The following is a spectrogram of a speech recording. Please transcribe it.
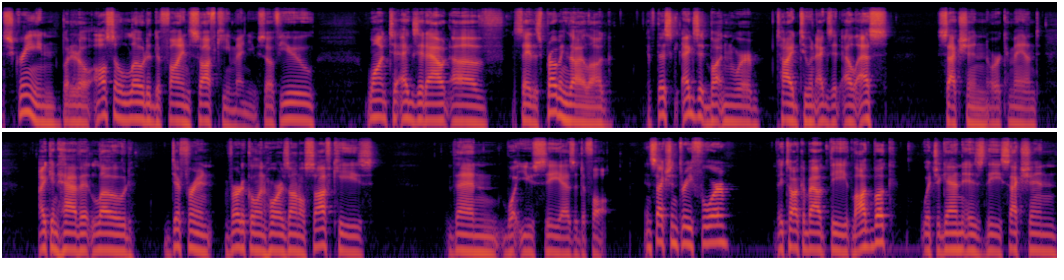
screen, but it'll also load a defined soft key menu. So if you want to exit out of, say, this probing dialog, if this exit button were tied to an exit ls section or command, I can have it load different vertical and horizontal soft keys than what you see as a default. In section 3.4, they talk about the logbook, which again is the section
